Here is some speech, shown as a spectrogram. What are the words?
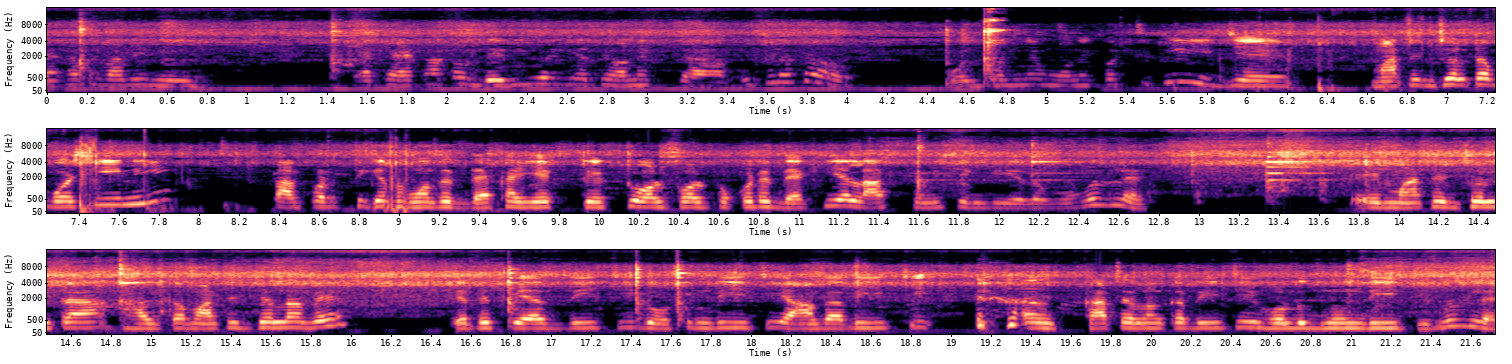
দেখাতে পারিনি। একা একা তো দেরি হয়ে গেছে অনেকটা, বুঝলে তো? ওই জন্যে মনে করছি কি, যে মাছের ঝোলটা বসিয়ে নিই, তারপর থেকে তোমাদের দেখাই, একটু একটু অল্প অল্প করে দেখিয়ে লাস্ট ফিনিশিং দিয়ে দেবো, বুঝলে? এই মাছের ঝোলটা, হালকা মাছের ঝোল হবে। এতে পেঁয়াজ দিয়েছি, রসুন দিয়েছি, আদা দিয়েছি, কাঁচা লঙ্কা দিয়েছি, হলুদ নুন দিয়েছি, বুঝলে?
